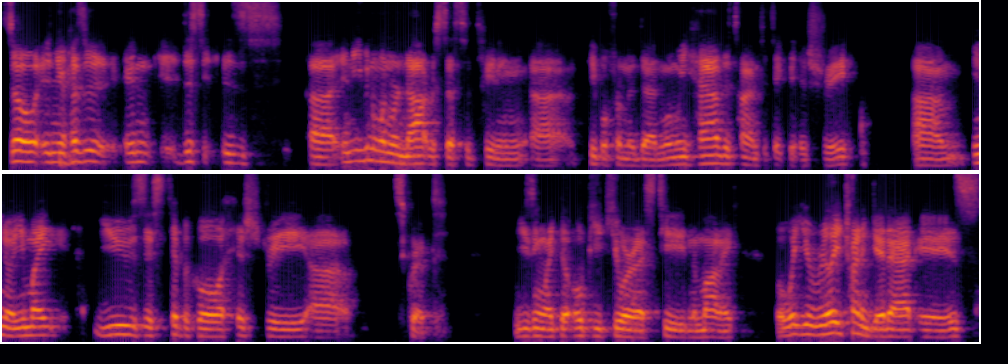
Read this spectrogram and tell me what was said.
So in your hesitant, and this is, uh, and even when we're not resuscitating uh, people from the dead, when we have the time to take the history, um, you know, you might use this typical history uh, script using like the OPQRST mnemonic. But what you're really trying to get at is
